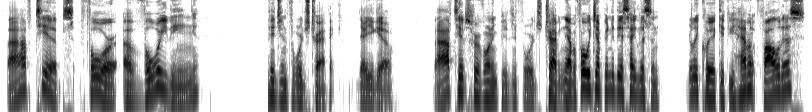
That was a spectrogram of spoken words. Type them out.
five tips for avoiding Pigeon Forge traffic. There you go. Five tips for avoiding Pigeon Forge traffic. Now, before we jump into this, hey, listen, really quick, if you haven't followed us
